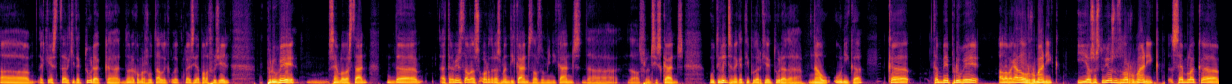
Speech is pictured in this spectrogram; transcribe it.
eh, aquesta arquitectura que dona com a resultat l'església de Palafrugell prové, sembla bastant, de, a través de les ordres mendicants, dels dominicans, de, dels franciscans, utilitzen aquest tipus d'arquitectura de nau única que també prové a la vegada del romànic i els estudiosos del romànic sembla que eh,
